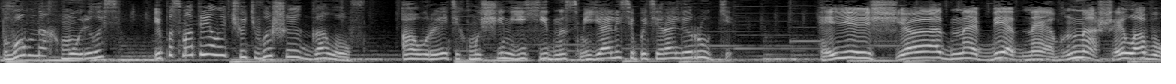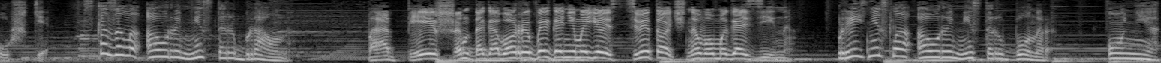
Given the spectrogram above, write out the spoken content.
Блум нахмурилась и посмотрела чуть выше их голов. Ауры этих мужчин ехидно смеялись и потирали руки. «Еще одна бедная в нашей ловушке», сказала аура мистера Брауна. «Подпишем договор и выгоним ее из цветочного магазина», произнесла аура мистера Боннера. «О нет,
